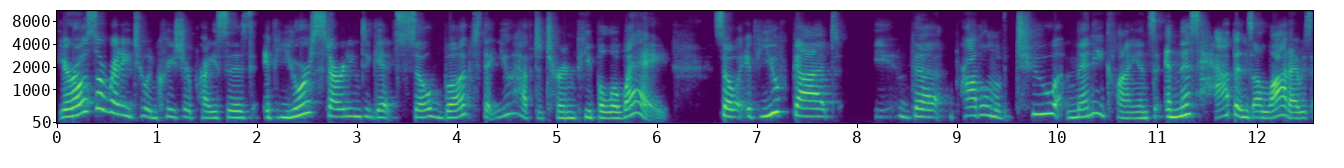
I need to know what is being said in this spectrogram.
You're also ready to increase your prices if you're starting to get so booked that you have to turn people away. So if you've got the problem of too many clients, and this happens a lot. I was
